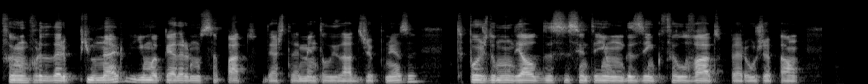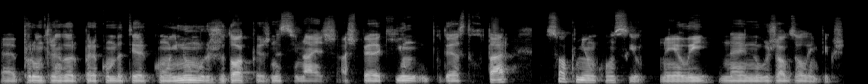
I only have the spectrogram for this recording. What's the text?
Foi um verdadeiro pioneiro e uma pedra no sapato desta mentalidade japonesa. Depois do Mundial de 61, Gazink foi levado para o Japão uh, por um treinador para combater com inúmeros judocas nacionais à espera que um o pudesse derrotar, só que nenhum conseguiu, nem ali, nem nos Jogos Olímpicos.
